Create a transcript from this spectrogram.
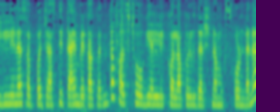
ಇಲ್ಲಿನ ಸ್ವಲ್ಪ ಜಾಸ್ತಿ ಟೈಮ್ ಬೇಕಾಗ್ತದೆ ಅಂತ ಫಸ್ಟ್ ಹೋಗಿ ಅಲ್ಲಿ ಕೊಲ್ಲಾಪುರಿಗೆ ದರ್ಶನ ಮುಗಿಸ್ಕೊಂಡನ.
